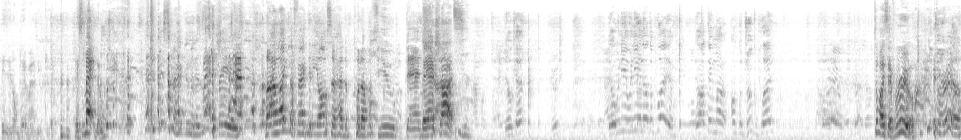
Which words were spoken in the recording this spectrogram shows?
He said, "Don't be around these kids." They smacked him. He smacked him in his face. But I like the fact that he also had to put up a few bad, Bad shots. shots. You okay? Yo, we need we need another player. Yo, I think my Uncle Drew could play. Somebody said, "For real." For real.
